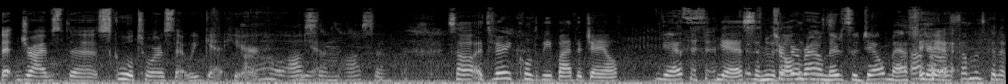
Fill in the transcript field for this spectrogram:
that drives the school tours that we get here Oh, awesome, awesome. So it's very cool to be by the jail. Yes. Yes, and with all Turn the around, geese- there's the jail master. Oh, yeah, someone's gonna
